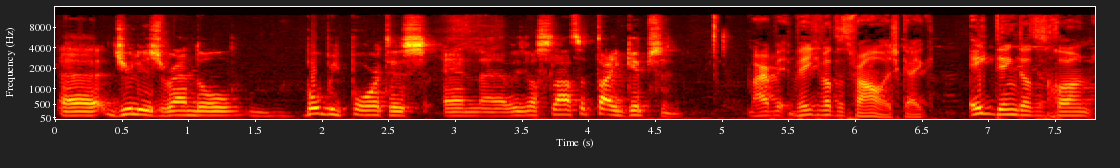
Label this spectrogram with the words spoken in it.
uh, Julius Randle, Bobby Portis en uh, wie was het laatste? Ty Gibson. Maar weet je wat het verhaal is? Kijk, ik denk dat het gewoon...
